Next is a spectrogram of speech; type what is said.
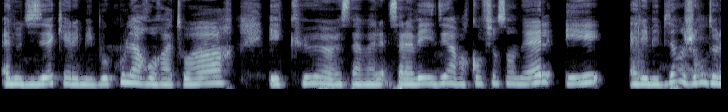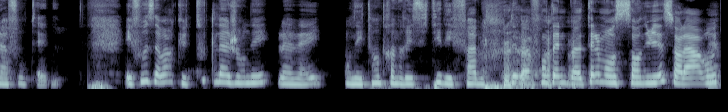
elle nous disait qu'elle aimait beaucoup l'art oratoire et que euh, ça, ça l'avait aidé à avoir confiance en elle et elle aimait bien Jean de La Fontaine. Il faut savoir que toute la journée, la veille, on était en train de réciter des fables de La Fontaine, bah, tellement on s'ennuyait sur la route.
